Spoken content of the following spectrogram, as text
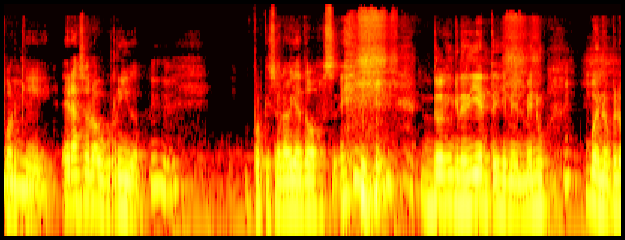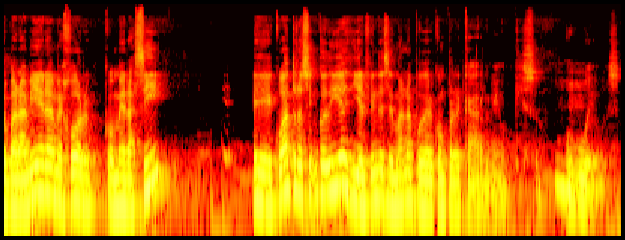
porque era solo aburrido, porque solo había dos, dos ingredientes en el menú. Bueno, pero para mí era mejor comer así, eh, cuatro o cinco días, y el fin de semana poder comprar carne o queso o huevos.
